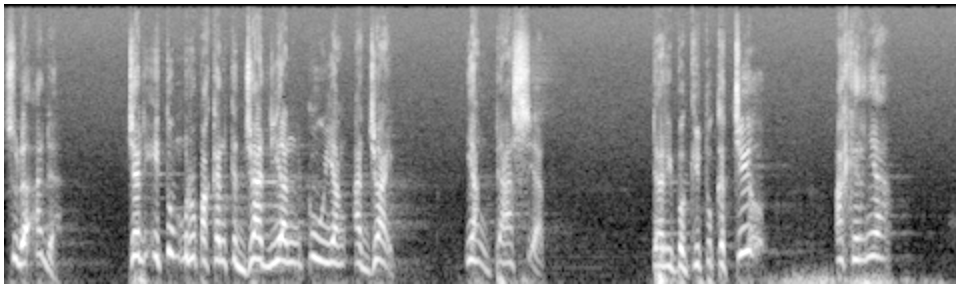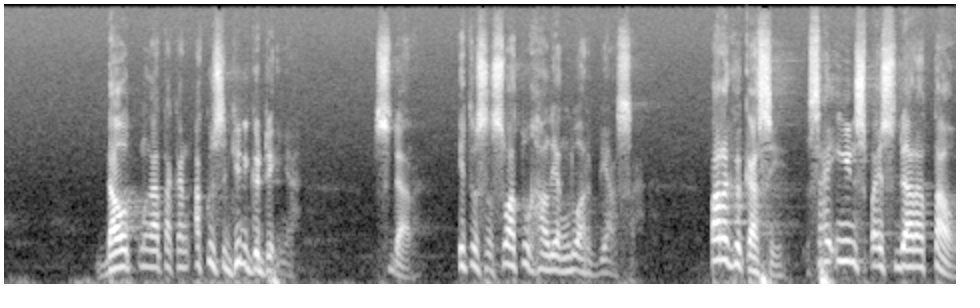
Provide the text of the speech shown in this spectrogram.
sudah ada. Jadi itu merupakan kejadianku yang ajaib, yang dahsyat. Dari begitu kecil, akhirnya Daud mengatakan, aku segini gedenya. Saudara, itu sesuatu hal yang luar biasa. Para kekasih, saya ingin supaya saudara tahu,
